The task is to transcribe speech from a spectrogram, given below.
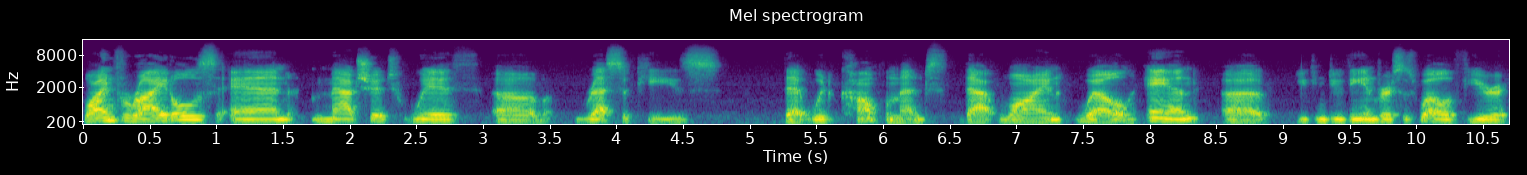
wine varietals and match it with um, recipes that would complement that wine well. And uh, you can do the inverse as well. If you're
